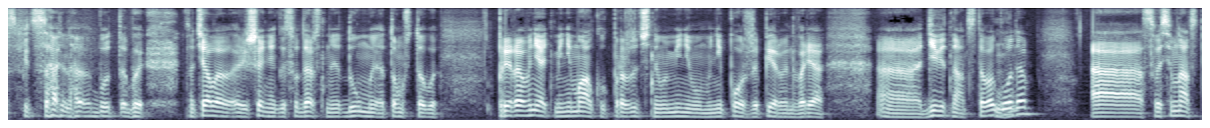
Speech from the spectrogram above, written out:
специально, будто бы сначала решение Государственной Думы о том, чтобы приравнять минималку к прожиточному минимуму не позже 1 января 2019 mm-hmm. А с 2018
